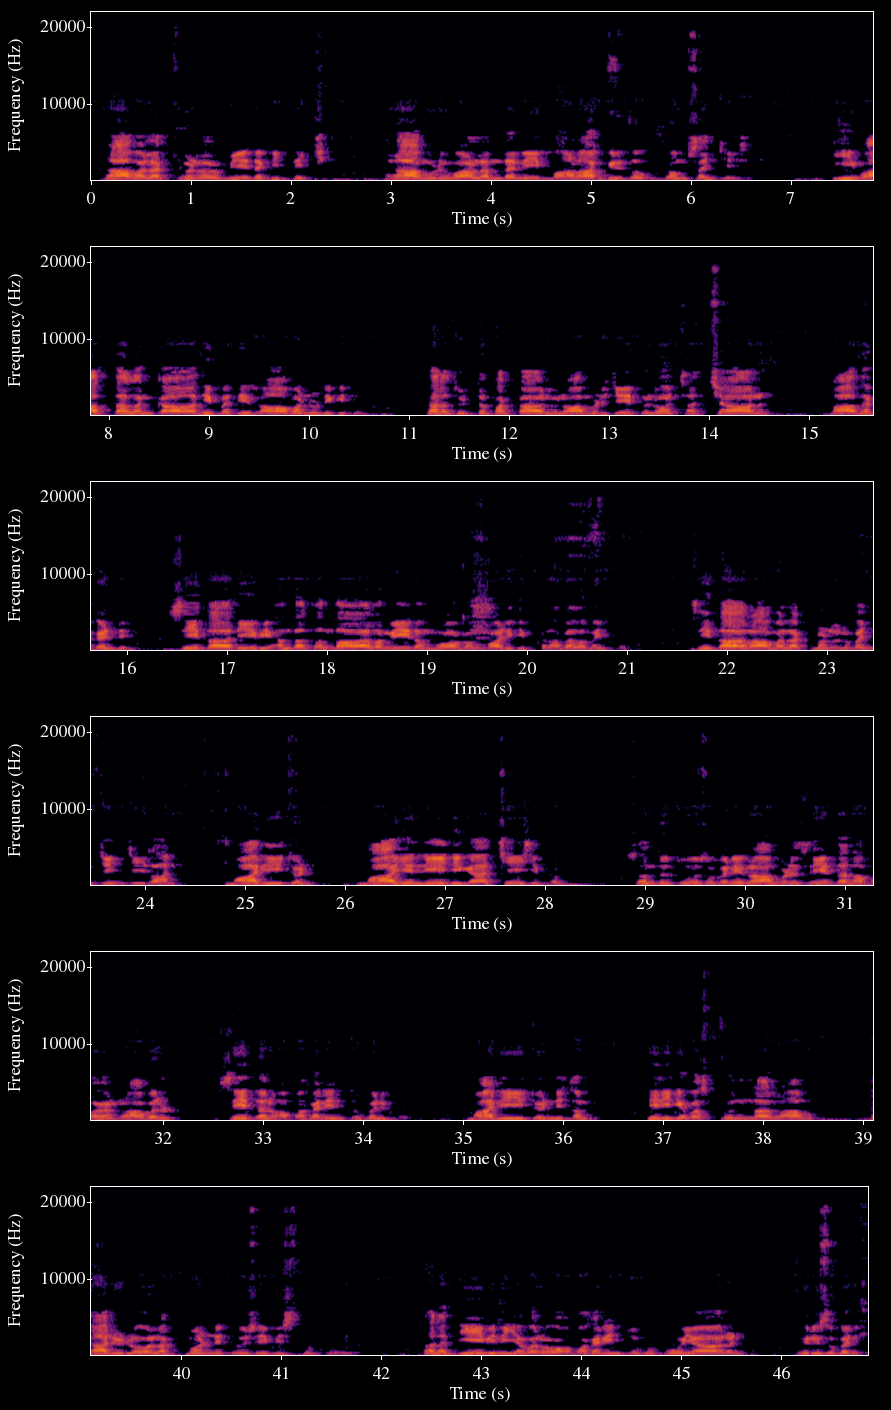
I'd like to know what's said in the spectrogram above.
రామలక్ష్మణుల మీదకి తెచ్చి రాముడు వాళ్ళందరినీ బాణాగ్నితో ధ్వంసం చేసి ఈ వార్త లంకాధిపతి రావణుడికి తన చుట్టుపక్కలు రాముడి చేతిలో చచ్చారు. బాధ కంటే సీతాదేవి అందచందాల మీద మోహం వాడికి ప్రబలమైపోయింది సీతారామ లక్ష్మణులు వంచించి దాని మారీచుడు మాయ లేనిగా చేసి సందు చూసుకొని రాముడు సీతను అపహ రావణుడు సీతను అపహరించుకొని పోయి మారీచుణ్ణి చంపి తిరిగి వస్తున్న రాము దారిలో లక్ష్మణ్ణి చూసి విస్తుపోయి తన దేవిని ఎవరో అపహరించుకుపోయారని తెలుసుకొని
